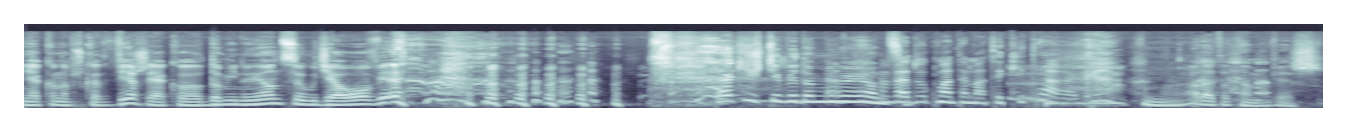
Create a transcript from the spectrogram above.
jako na przykład, wiesz, jako dominujący udziałowie. Jakiś ciebie dominujący. Według matematyki tak. No, ale to tam, wiesz.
